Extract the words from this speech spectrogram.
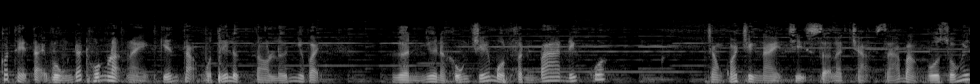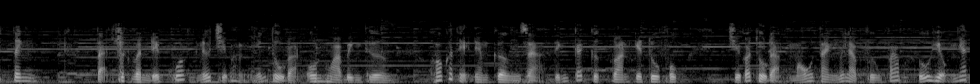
Có thể tại vùng đất hỗn loạn này kiến tạo một thế lực to lớn như vậy gần như là khống chế một phần ba đế quốc. Trong quá trình này chỉ sợ là trả giá bằng vô số huyết tinh. Tại xuất vân đế quốc nếu chỉ bằng những thủ đoạn ôn hòa bình thường khó có thể đem cường giả tính cách cực đoan kia tu phục chỉ có thủ đoạn máu tanh mới là phương pháp hữu hiệu nhất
